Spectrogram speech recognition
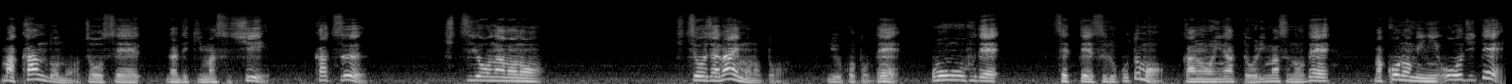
まあ、感度の調整ができますし、かつ、必要なもの、必要じゃないものということで、オンオフで設定することも可能になっておりますので、まあ、好みに応じて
